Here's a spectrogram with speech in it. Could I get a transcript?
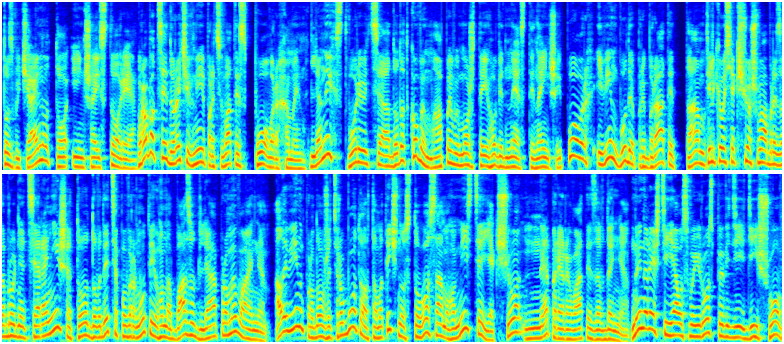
то звичайно, то інша історія. Робот цей, до речі, вміє працювати з поверхами. Для них створюються додаткові мапи. Ви можете його віднести на інший поверх, і він буде прибирати там. Тільки ось якщо швабри забрудняться раніше, то доведеться повернути його на базу для промивання. Але він продовжить роботу автоматично з того самого місця, якщо не переривати завдання. Ну і нарешті я у своїй розповіді дійшов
